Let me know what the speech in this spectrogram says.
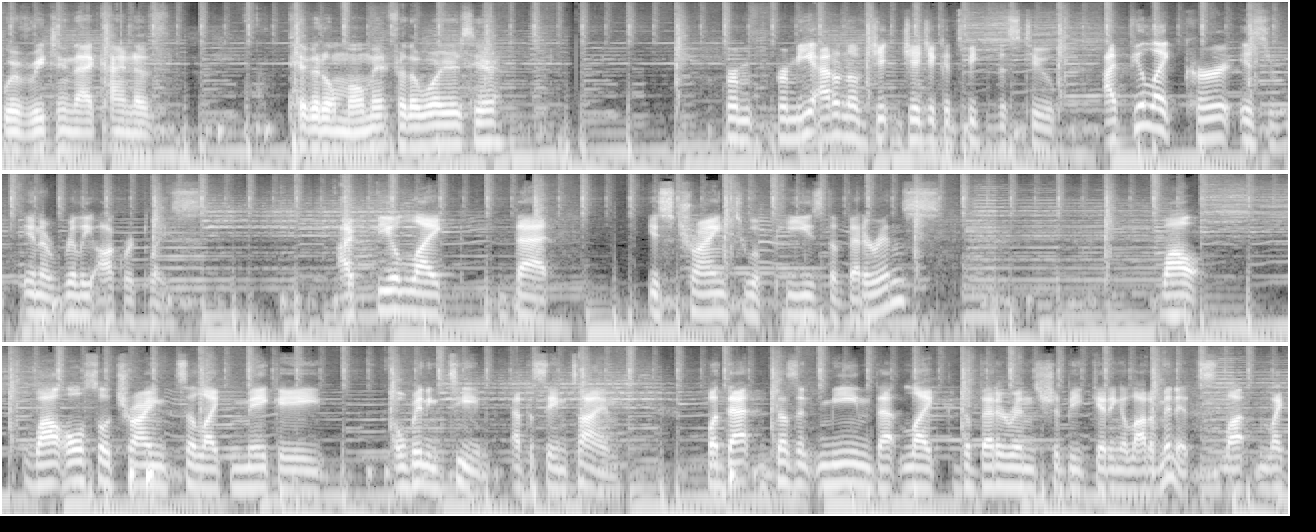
we're reaching that kind of pivotal moment for the Warriors here? For, for me, I don't know if J- JJ could speak to this too. I feel like Kerr is in a really awkward place. I feel like that is trying to appease the veterans while while also trying to like make a a winning team at the same time. But that doesn't mean that like the veterans should be getting a lot of minutes. Like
